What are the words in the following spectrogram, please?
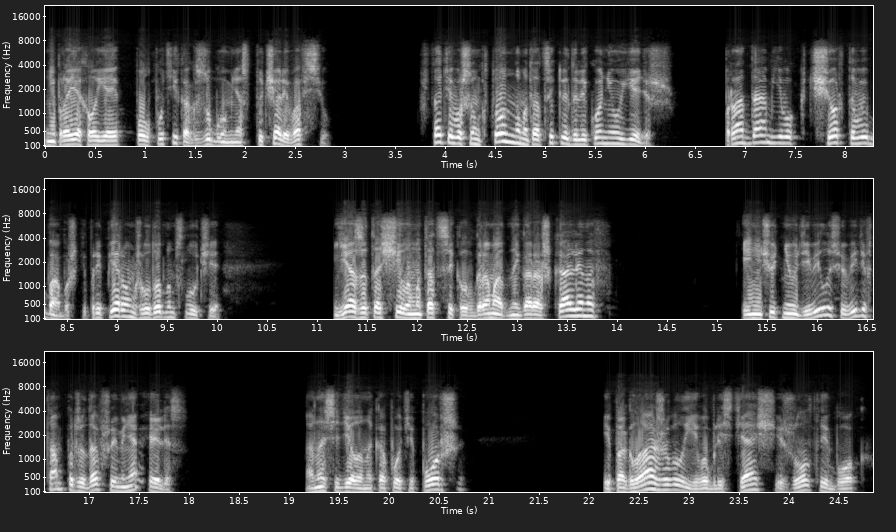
Не проехал я и полпути, как зубы у меня стучали вовсю. В штате Вашингтон на мотоцикле далеко не уедешь. Продам его к чертовой бабушке при первом же удобном случае. Я затащила мотоцикл в громадный гараж Каллинов и ничуть не удивилась, увидев там поджидавшую меня Элис. Она сидела на капоте Порше и поглаживала его блестящий желтый бок.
